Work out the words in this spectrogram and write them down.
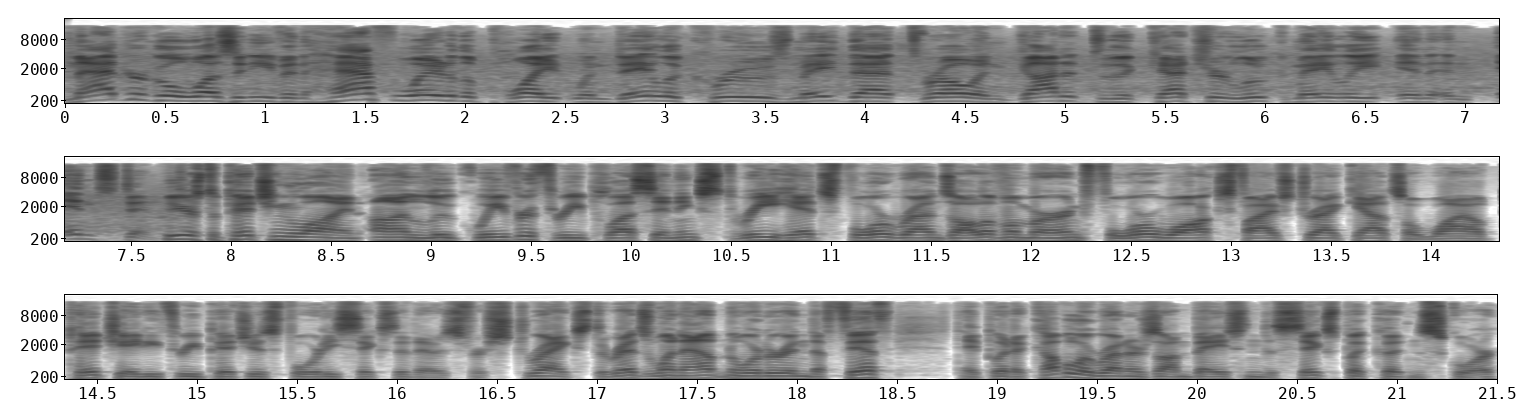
Madrigal wasn't even halfway to the plate when De La Cruz made that throw and got it to the catcher, Luke Maile, in an instant. Here's the pitching line on Luke Weaver three plus innings, three hits, four runs, all of them earned, four walks, five strikeouts, a wild pitch, 83 pitches, 46 of those for strikes. The Reds went out in order in the fifth. They put a couple of runners on base in the sixth, but couldn't score.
